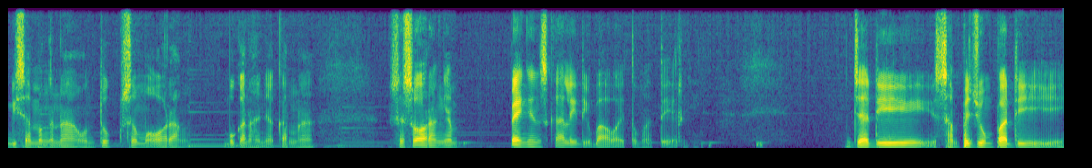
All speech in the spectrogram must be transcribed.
bisa mengena untuk semua orang. Bukan hanya karena seseorang yang pengen sekali dibawa itu materi. Jadi sampai jumpa di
